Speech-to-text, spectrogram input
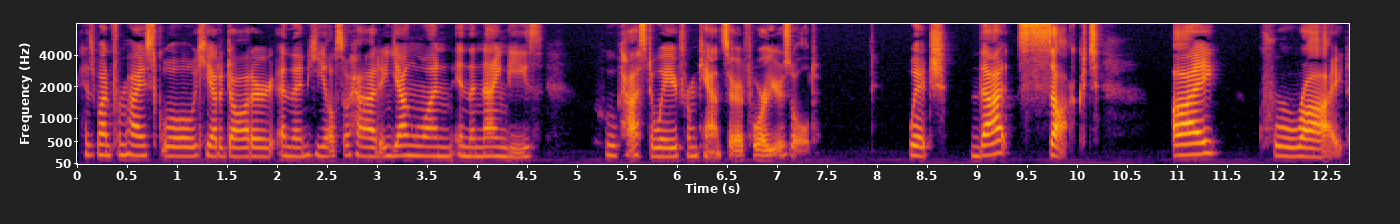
His one from high school, he had a daughter, and then he also had a young one in the 90s who passed away from cancer at four years old. Which, that sucked. I cried.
